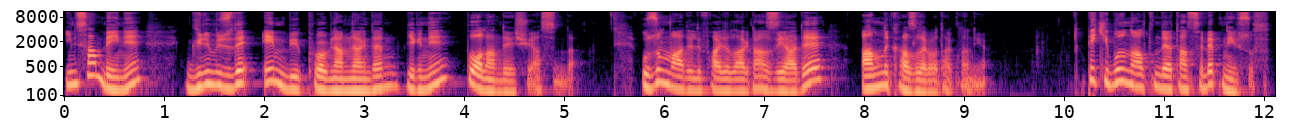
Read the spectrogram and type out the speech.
İnsan beyni günümüzde en büyük problemlerden birini bu alanda yaşıyor aslında. Uzun vadeli faydalardan ziyade anlık hazlara odaklanıyor. Peki bunun altında yatan sebep ne Yusuf?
